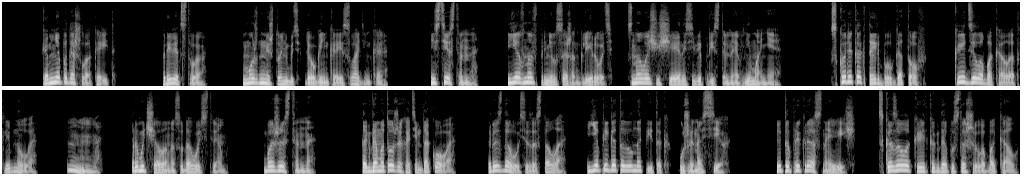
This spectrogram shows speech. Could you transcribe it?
Ко мне подошла Кейт. «Приветствую. Можно мне что-нибудь легонькое и сладенькое?» Естественно. Я вновь принялся жонглировать, снова ощущая на себе пристальное внимание. Вскоре коктейль был готов. Кейт взяла бокал и отхлебнула. «Ммм», — промычала она с удовольствием. «Божественно. Тогда мы тоже хотим такого». Раздалось из-за стола. Я приготовил напиток уже на всех. «Это прекрасная вещь», — сказала Кейт, когда опустошила бокал.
